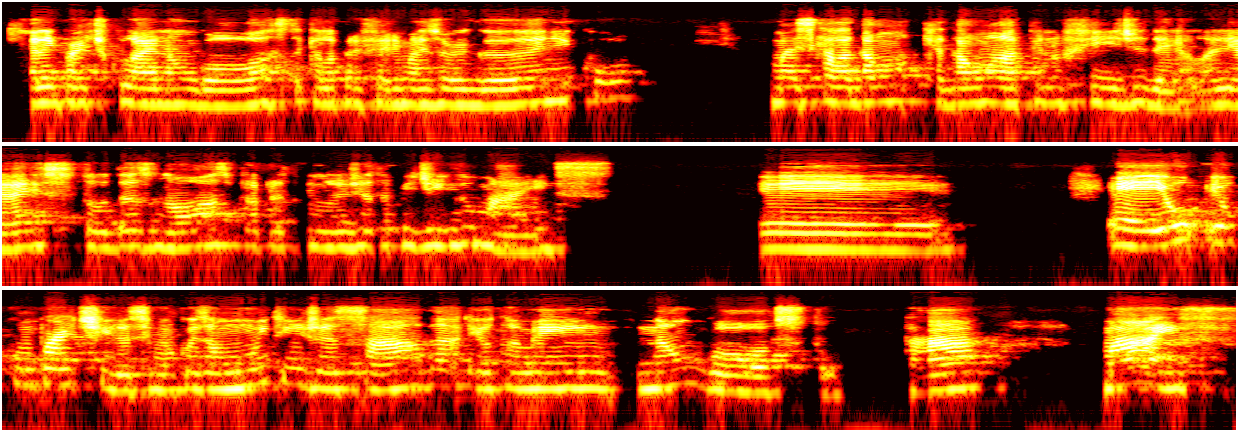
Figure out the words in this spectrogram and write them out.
que ela em particular não gosta, que ela prefere mais orgânico, mas que ela dá um, quer dar um up no feed dela. Aliás, todas nós, a própria tecnologia está pedindo mais. É... É, eu, eu compartilho, assim, uma coisa muito engessada, eu também não gosto, tá? Mas,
